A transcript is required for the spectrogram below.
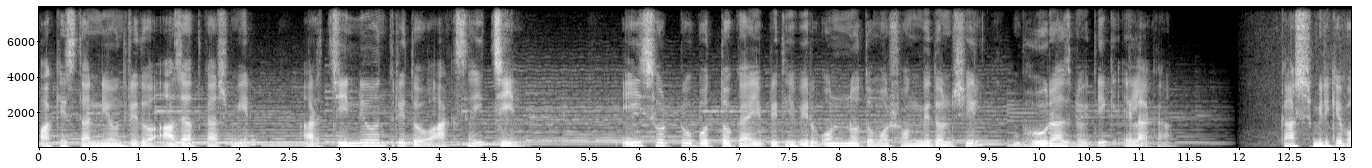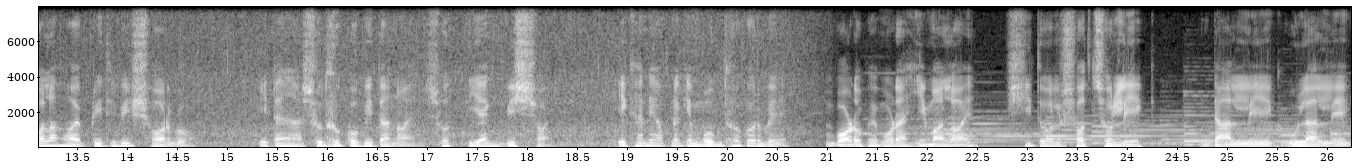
পাকিস্তান নিয়ন্ত্রিত আজাদ কাশ্মীর আর চীন নিয়ন্ত্রিত আকসাই চীন। এই ছোট্ট উপত্যকায় পৃথিবীর অন্যতম সংবেদনশীল ভূ রাজনৈতিক এলাকা। কাশ্মীরকে বলা হয় পৃথিবীর স্বর্গ। এটা শুধু কবিতা নয়, সত্যি এক বিস্ময়। এখানে আপনাকে মুগ্ধ করবে বরফে মোড়া হিমালয়, শীতল স্বচ্ছ lake, Dal lake, Wular lake,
